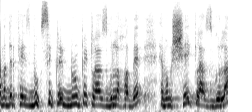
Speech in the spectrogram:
আমাদের ফেসবুক সিক্রেট গ্রুপে ক্লাসগুলো হবে এবং সেই ক্লাসগুলা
